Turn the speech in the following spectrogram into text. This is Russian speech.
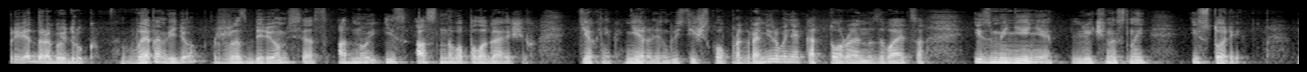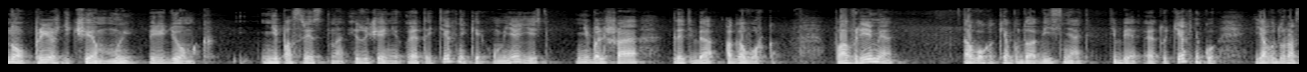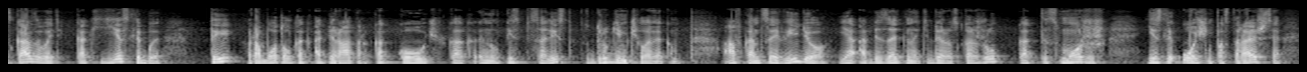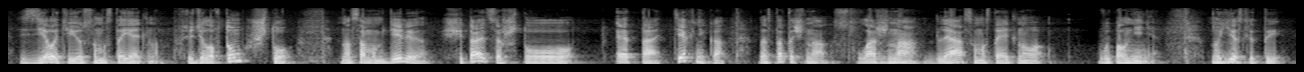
Привет, дорогой друг! В этом видео разберемся с одной из основополагающих техник нейролингвистического программирования, которая называется изменение личностной истории. Но прежде чем мы перейдем к непосредственно изучению этой техники, у меня есть небольшая для тебя оговорка. Во время того, как я буду объяснять тебе эту технику, я буду рассказывать, как если бы ты работал как оператор, как коуч, как NLP-специалист с другим человеком. А в конце видео я обязательно тебе расскажу, как ты сможешь, если очень постараешься, сделать ее самостоятельно. Все дело в том, что на самом деле считается, что эта техника достаточно сложна для самостоятельного выполнения. Но если ты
